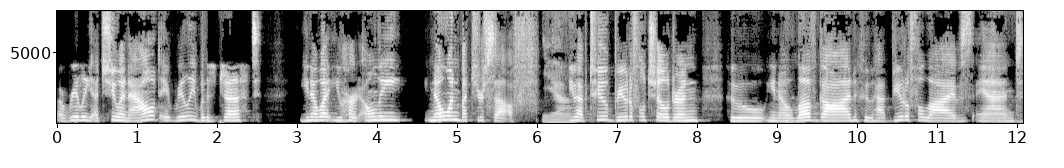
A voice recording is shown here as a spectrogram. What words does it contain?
a really a chewing out. It really was just, you know what? You heard only no one but yourself. yeah You have two beautiful children who, you know, love God, who have beautiful lives, and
